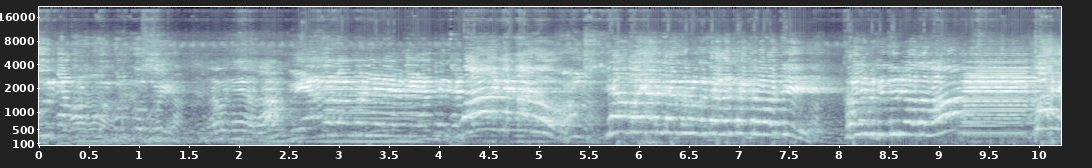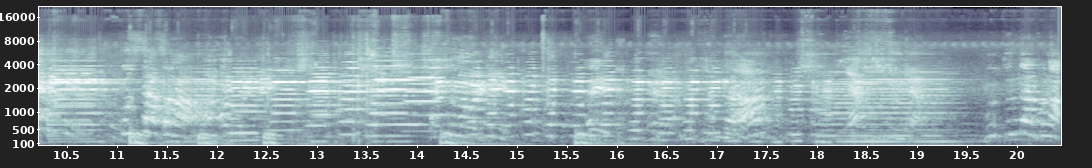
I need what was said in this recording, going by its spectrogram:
ఊరికే మీ భయం లేకుండా జగ చక్రవర్తి కలిమికి దుర్యోధన దుశ్శాసన. గుర్తుందా? అనుకున్నా?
